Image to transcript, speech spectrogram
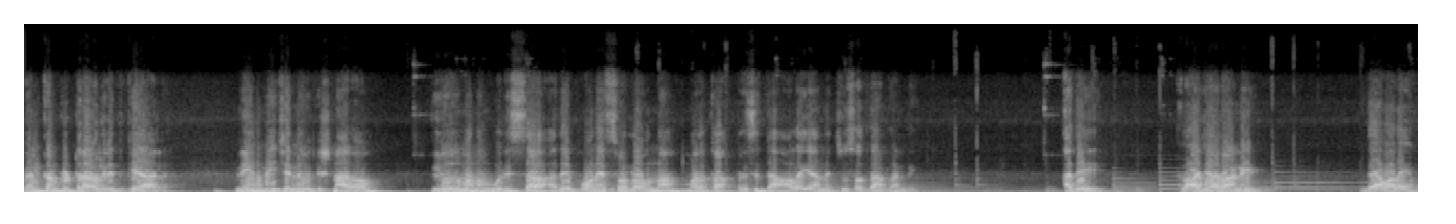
Welcome to travel with KR నేను మీ చెన్నూరు కృష్ణారావు. ఈరోజు మనం ఒరిస్సా అదే భువనేశ్వర్లో ఉన్న మరొక ప్రసిద్ధ ఆలయాన్ని చూసొద్దాం రండి. అదే రాజారాణి దేవాలయం.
